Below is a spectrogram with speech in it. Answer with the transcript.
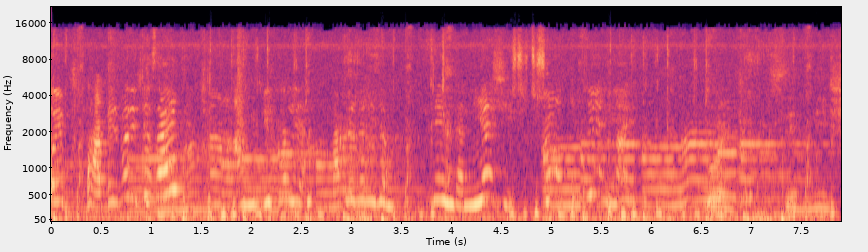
ওই ভাবির বাড়িতে যাই। আমি বিকালে বাড়ি যাব। ট্রেনটা নিয়ে আসি। আমার তো ট্রেন নাই। নিস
